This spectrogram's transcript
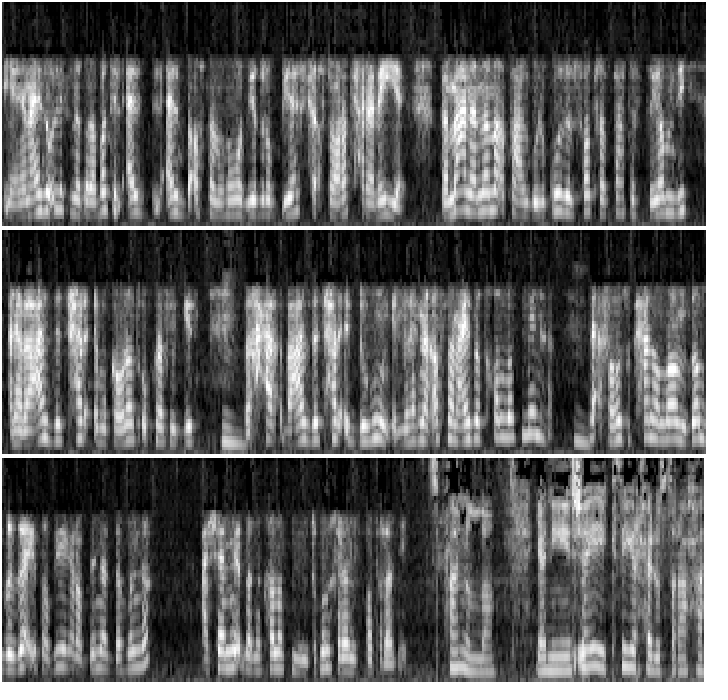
يعني أنا عايزة أقول لك إن ضربات القلب القلب أصلا وهو بيضرب بيحرق سعرات حرارية. فمعنى إن أنا أقطع الجلوكوز الفترة بتاعة الصيام دي أنا بعزز حرق مكونات أخرى في الجسم. بعزز حرق الدهون اللي إحنا أصلا عايزة أتخلص منها. مم. لا فهو سبحان الله نظام غذائي طبيعي ربنا اداهولنا. عشان نقدر نتخلص من الدهون خلال الفترة دي سبحان الله يعني شيء كثير حلو الصراحة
